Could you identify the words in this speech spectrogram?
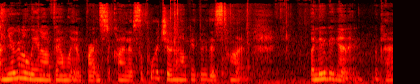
And you're going to lean on family and friends to kind of support you and help you through this time. A new beginning. Okay.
